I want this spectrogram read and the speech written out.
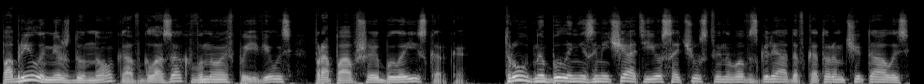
Побрила между ног, а в глазах вновь появилась пропавшая была искорка. Трудно было не замечать ее сочувственного взгляда, в котором читалось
